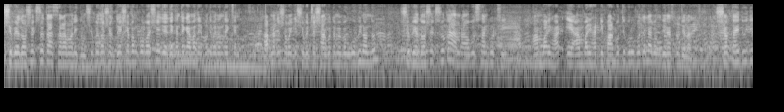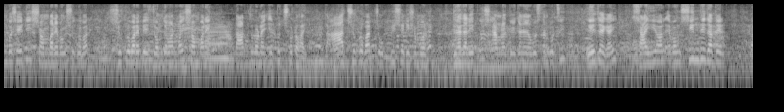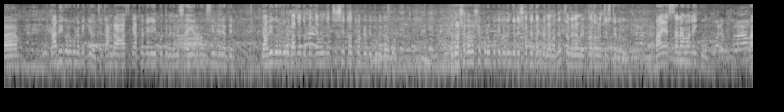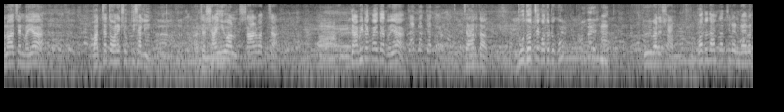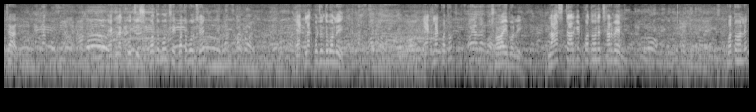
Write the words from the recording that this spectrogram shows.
সুপ্রিয় দর্শক, শ্রোতা, আসসালামু আলাইকুম। সুপ্রিয় দর্শক, দেশ এবং প্রবাসে যে যেখান থেকে আমাদের প্রতিবেদন দেখছেন, আপনাদের সবাইকে শুভেচ্ছা, স্বাগতম এবং অভিনন্দন। সুপ্রিয় দর্শক, শ্রোতা, আমরা অবস্থান করছি আমবাড়িহাট, এই আমবাড়িহাটটি পার্বতীপুর উপজেলা এবং দিনাজপুর জেলা। সপ্তাহে দুই দিন বসে এটি, সোমবার এবং শুক্রবার। শুক্রবারে বেশ জমজমাট হয়, সোমবারে তার তুলনায় একটু ছোট হয়। তা আজ শুক্রবার, চব্বিশে ডিসেম্বর দু হাজার একুশ, আমরা যে জায়গায় অবস্থান করছি, এই জায়গায় শাহিওয়াল এবং সিন্ধি জাতের গাভী গরুগুলো বিক্রি হচ্ছে। তো আমরা আজকে আপনাদের এই প্রতিবেদনে শাহিওয়াল এবং সিন্ধি জাতের গাভী গরুগুলো বাজার দরটা কেমন যাচ্ছে সে তথ্য আপনাদের তুলে ধরবো। তো দর্শক অবশ্যই পুরো প্রতিবেদন যদি সাথে থাকবেন আমাদের। চলেন আমরা একটু কথা বলার চেষ্টা করি। ভাই আসসালামু আলাইকুম। ভালো আছেন ভাইয়া? বাচ্চা তো অনেক শক্তিশালী। আচ্ছা শাহিওয়াল সার বাচ্চা। গাভীটা কয় দাঁত ভাইয়া? চার দাঁত দুধ হচ্ছে কতটুকু? দুইবারে সাত কত দাম চাচ্ছিলেন গাই বাচ্চার এক লাখ পঁচিশ। কত বলছে? কত বলছে? এক লাখ পর্যন্ত বলে। এক লাখ কত? ছয় বলে। লাস্ট টার্গেট কত হলে ছাড়বেন? কত হলে?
